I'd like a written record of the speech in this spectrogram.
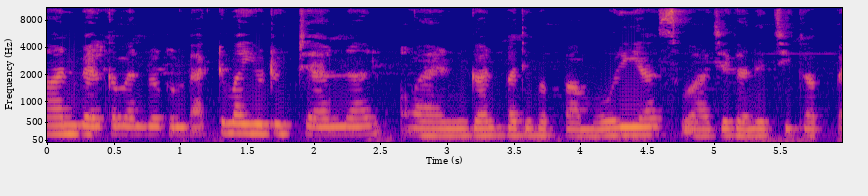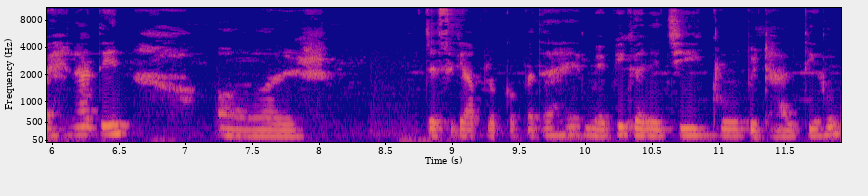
And welcome and welcome back to my YouTube channel and Ganpati Bappa Morya. So, आज है गणेश जी का पहला दिन और जैसे कि आप लोग को पता है, मैं भी गणेश जी को बिठाती हूँ।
